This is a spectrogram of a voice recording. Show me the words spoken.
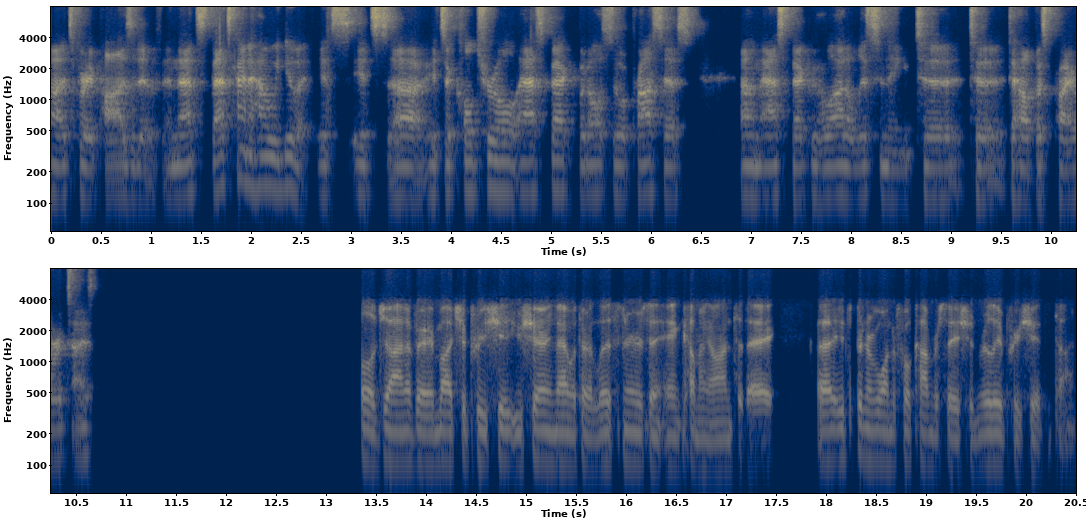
uh, it's very positive, and that's that's kind of how we do it. It's it's uh, it's a cultural aspect, but also a process um, aspect with a lot of listening to to to help us prioritize. Well, John, I very much appreciate you sharing that with our listeners and, and coming on today. Uh, it's been a wonderful conversation. Really appreciate the time.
